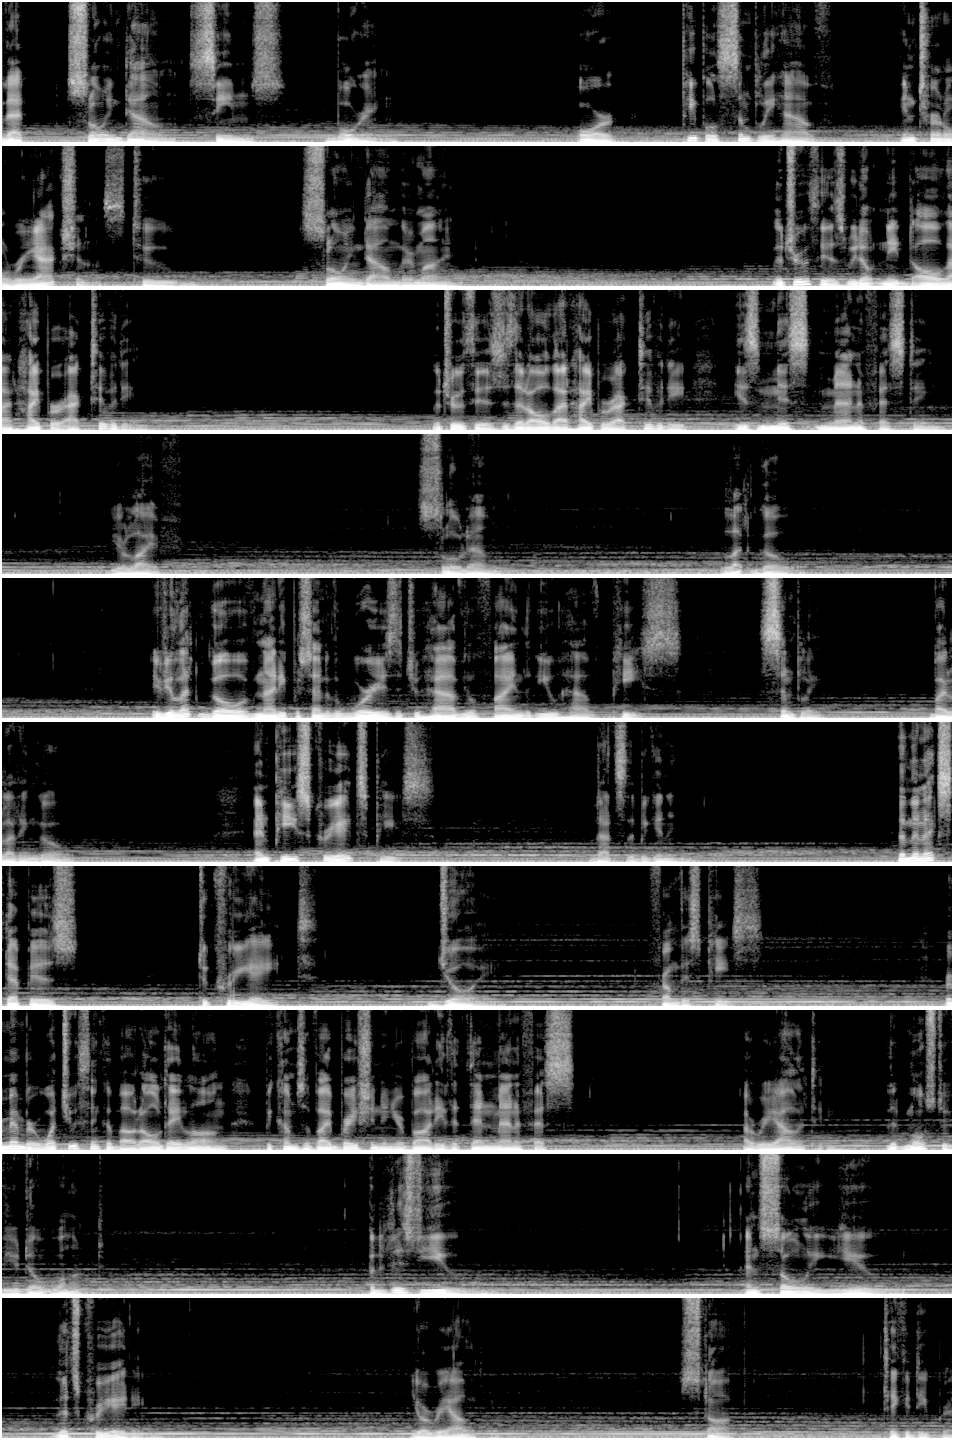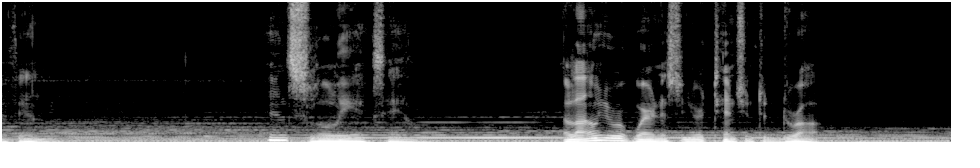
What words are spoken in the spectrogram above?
that slowing down seems boring, or people simply have internal reactions to slowing down their mind. The truth is, we don't need all that hyperactivity. The truth is, is that all that hyperactivity is mismanifesting your life. Slow down. Let go. If you let go of 90% of the worries that you have, you'll find that you have peace. Simply by letting go. And peace creates peace. That's the beginning. Then the next step is to create joy from this peace. Remember, what you think about all day long becomes a vibration in your body that then manifests a reality that most of you don't want but it is you and solely you that's creating your reality. Stop. Take a deep breath in. And slowly exhale. Allow your awareness and your attention to drop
